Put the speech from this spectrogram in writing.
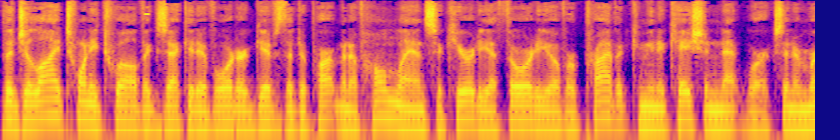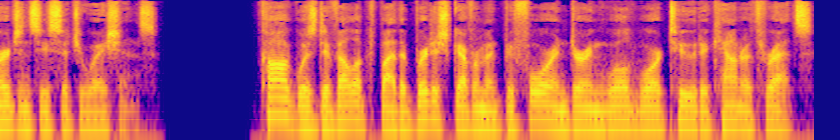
The July 2012 executive order gives the Department of Homeland Security authority over private communication networks in emergency situations. COG was developed by the British government before and during World War II to counter threats,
